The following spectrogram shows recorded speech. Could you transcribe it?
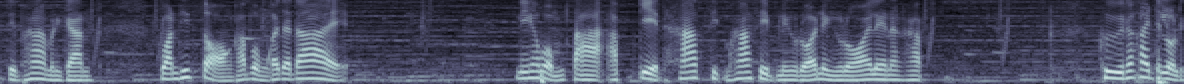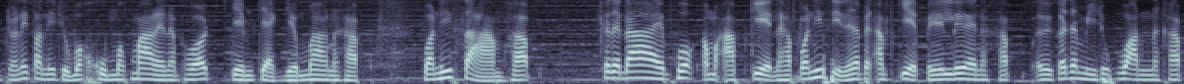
555 เหมือนกัน วันที่ 2 ครับผมก็จะได้ นี่ครับผมตาอัปเกรด50 50 100 100 เลยนะครับ คือถ้าใครจะโหลดอีกน้อยตอนนี้ถือว่าคุ้มมาก ๆ เลยนะ เพราะว่าเกมแจกเยอะมากนะครับ วันที่ 3 ครับ ก็จะได้พวกเอามาอัปเกรดนะครับ วันที่4น่าจะเป็นอัปเกรดไปเรื่อยๆนะครับ เออ ก็จะมีทุกวันนะครับ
